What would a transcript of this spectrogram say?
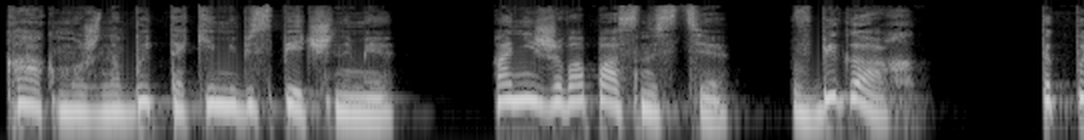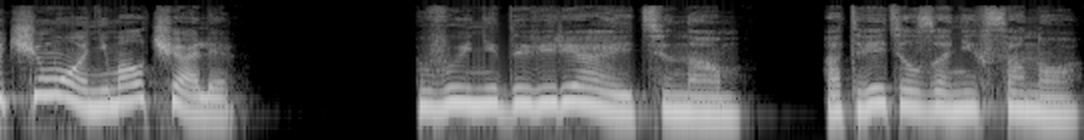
«Как можно быть такими беспечными? Они же в опасности, в бегах. Так почему они молчали?» «Вы не доверяете нам», — ответил за них Сано.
